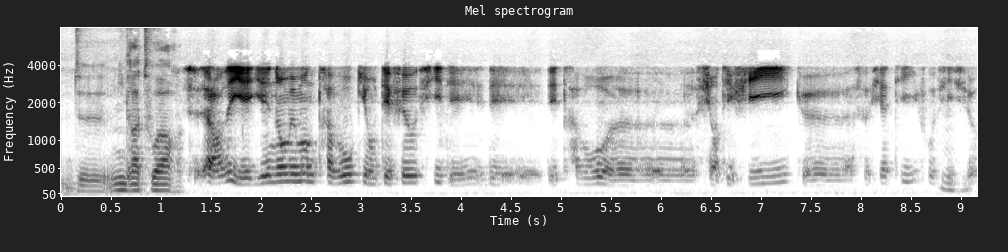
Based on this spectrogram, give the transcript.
de migratoires? Alors il y, a, il y, a énormément de travaux qui ont été faits aussi, des, des travaux euh, scientifiques, euh, associatifs aussi mmh. sur,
